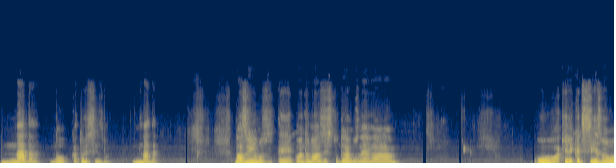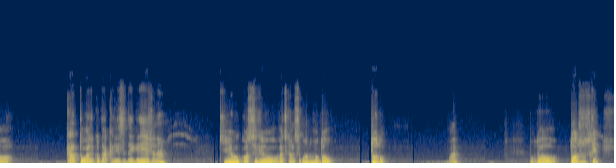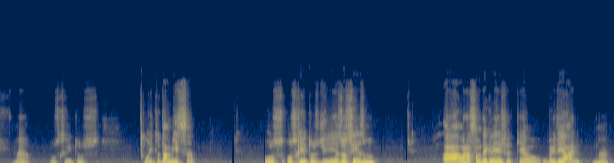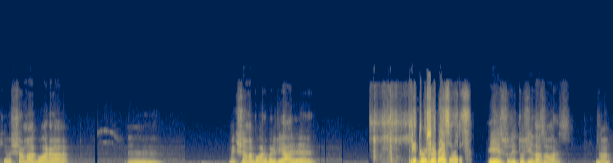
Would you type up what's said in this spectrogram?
nada no catolicismo. Nada. Nós vimos, é, quando nós estudamos né, a, o, aquele catecismo católico da crise da igreja, né, que o Concílio Vaticano II mudou tudo. É? Mudou todos os ritos, né, os ritos, o rito da missa, os, os ritos de exorcismo, a oração da igreja, que é o, o breviário, né, que eu chamo agora. É, como é que chama agora o breviário? É, liturgia é, das horas. Isso, liturgia das horas. Né?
